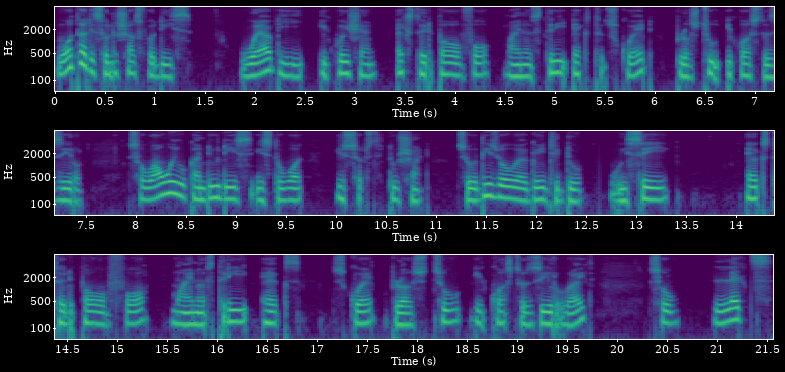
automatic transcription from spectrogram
What are the solutions for this? We have the equation x to the power of 4 minus 3x squared plus 2 equals to 0. So one way we can do this is to what? Use substitution. So this is what we're going to do. We say x to the power of 4 minus 3x squared plus 2 equals to 0, right? So let's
